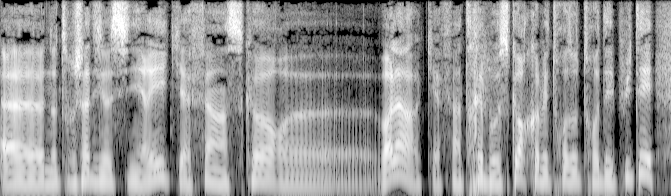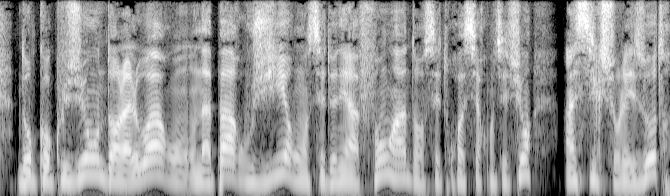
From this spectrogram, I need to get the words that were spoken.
euh, notre chat Dino qui a fait un score, euh, voilà, qui a fait un très beau score comme les trois autres députés. Donc conclusion, dans la Loire, on n'a pas à rougir, on s'est donné à fond hein, dans ces trois circonscriptions, ainsi que sur les autres,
